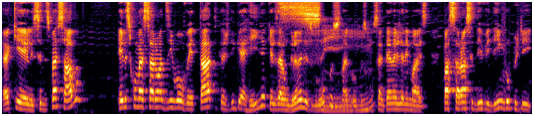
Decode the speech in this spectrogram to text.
é que eles se dispersavam, eles começaram a desenvolver táticas de guerrilha, que eles eram grandes grupos, Sim. né, grupos com centenas de animais, passaram a se dividir em grupos de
